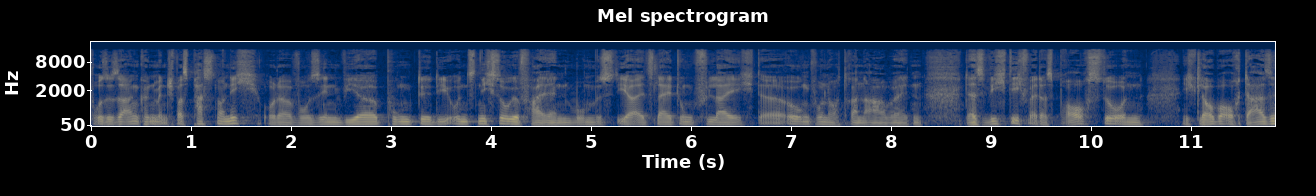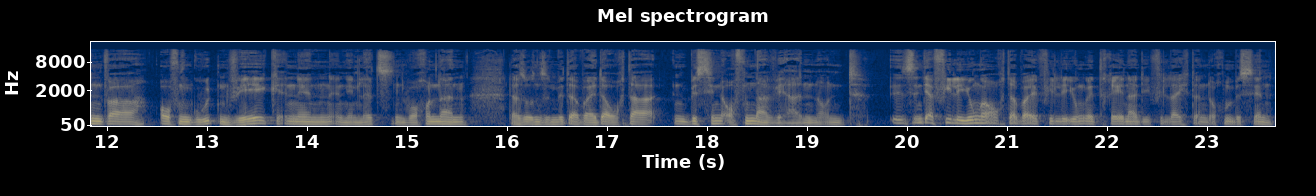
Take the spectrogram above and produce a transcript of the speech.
wo sie sagen können, Mensch, was passt noch nicht? Oder wo sehen wir Punkte, die uns nicht so gefallen? Wo müsst ihr als Leitung vielleicht äh, irgendwo noch dran arbeiten. Das ist wichtig, weil das brauchst du. Und ich glaube, auch da sind wir auf einem guten Weg in den, in den letzten Wochen dann, dass unsere Mitarbeiter auch da ein bisschen offener werden. Und es sind ja viele Junge auch dabei, viele junge Trainer, die vielleicht dann doch ein bisschen,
